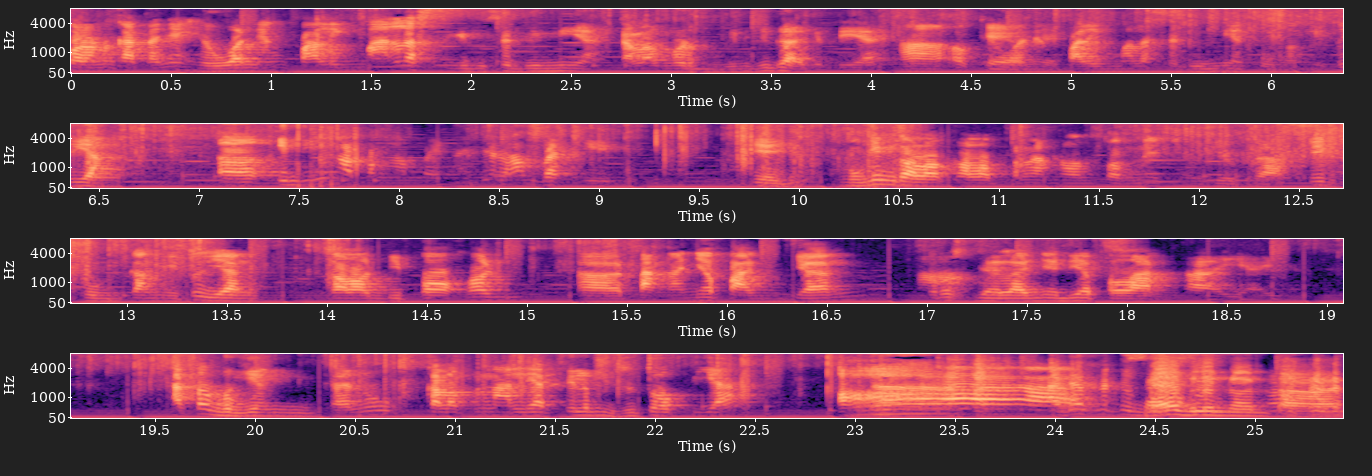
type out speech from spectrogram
konon katanya hewan yang paling malas gitu sedunia. Kalau menurut begini juga gitu ya. Ah oke. Hewan yang paling malas sedunia kungkang itu yang eh, intinya ngapa-ngapain aja lambat gitu. Ya, mungkin kalau kalau pernah nonton National Geographic, kungkang itu yang kalau di pohon uh, tangannya panjang, terus jalannya dia pelan. Ah iya iya. Atau bagi yang anu kalau pernah lihat film Zootopia, Ah, ada petugas saya belum nonton.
